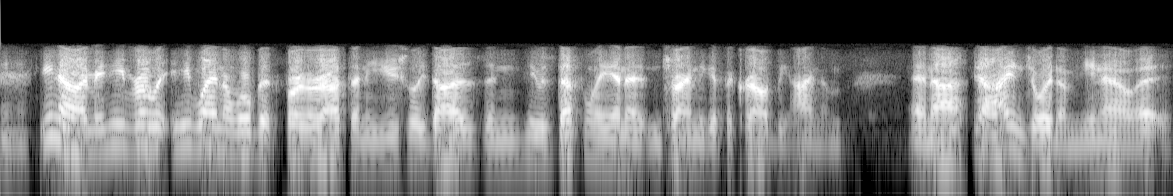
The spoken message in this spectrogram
Mhm. you know, I mean, he really he went a little bit further out than he usually does, and he was definitely in it and trying to get the crowd behind him. And uh, yeah, I enjoyed him. You know, it,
